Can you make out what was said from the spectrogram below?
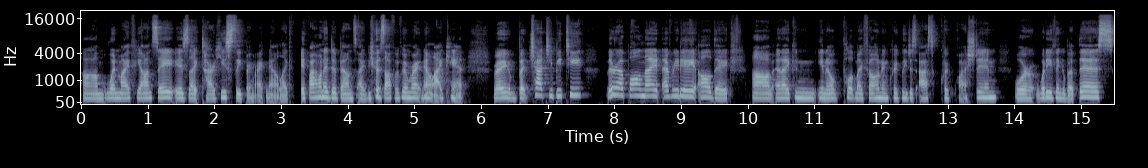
um, when my fiance is like tired, he's sleeping right now. Like if I wanted to bounce ideas off of him right now, I can't, right? But ChatGPT, they're up all night, every day, all day, um, and I can, you know, pull up my phone and quickly just ask a quick question or what do you think about this?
